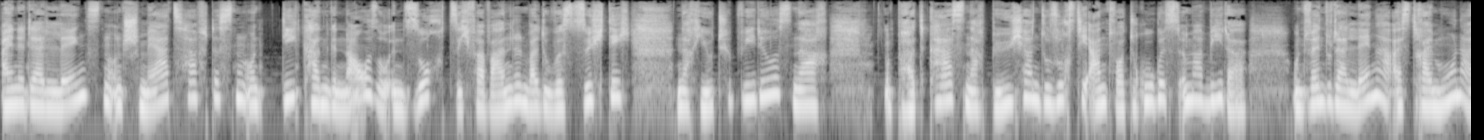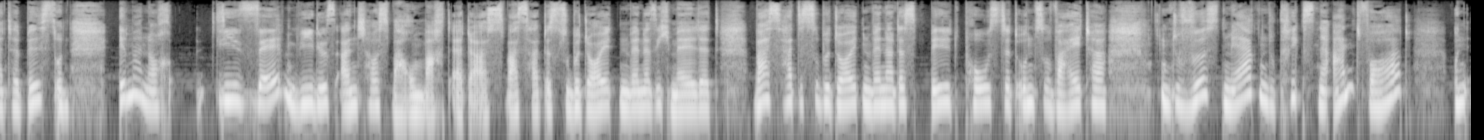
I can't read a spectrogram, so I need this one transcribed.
eine der längsten und schmerzhaftesten und die kann genauso in Sucht sich verwandeln, weil du wirst süchtig nach YouTube-Videos, nach Podcasts, nach Büchern, du suchst die Antwort, du googelst immer wieder. Und wenn du da länger als drei Monate bist und immer noch dieselben Videos anschaust, warum macht er das? Was hat es zu bedeuten, wenn er sich meldet? Was hat es zu bedeuten, wenn er das Bild postet und so weiter? Und du wirst merken, du kriegst eine Antwort und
